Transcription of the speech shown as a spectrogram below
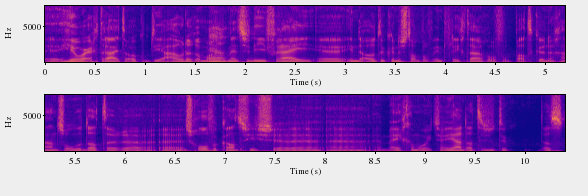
heel erg draait ook op die oudere markt. Ja. Mensen die vrij in de auto kunnen stappen of in het vliegtuig of op pad kunnen gaan zonder dat er schoolvakanties mee gemoeid zijn. Ja, dat is natuurlijk dat is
